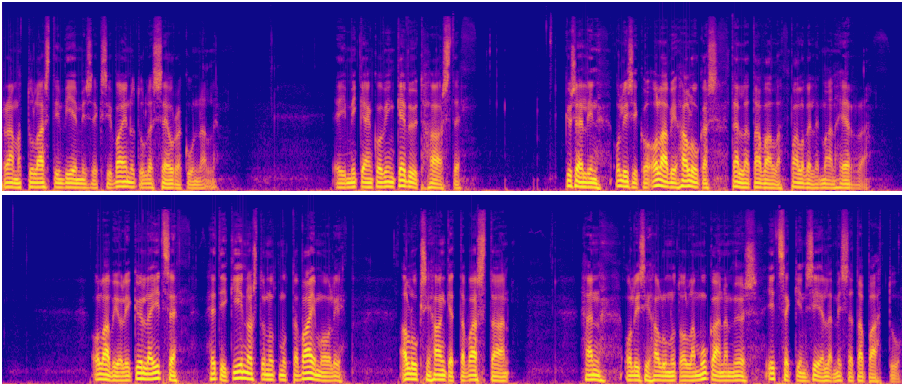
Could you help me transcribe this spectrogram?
raamattu lastin viemiseksi vainutulle seurakunnalle. Ei mikään kovin kevyt haaste. kyselin, olisiko Olavi halukas tällä tavalla palvelemaan Herraa. Olavi oli kyllä itse heti kiinnostunut, mutta vaimo oli aluksi hanketta vastaan. Hän olisi halunnut olla mukana myös itsekin siellä, missä tapahtuu.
